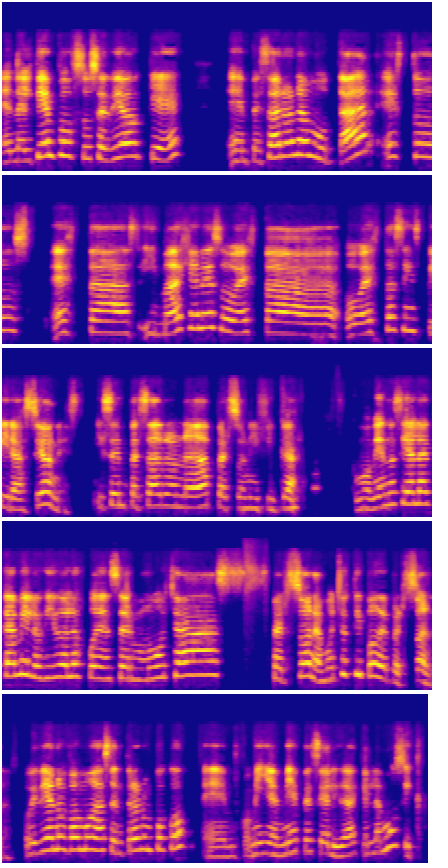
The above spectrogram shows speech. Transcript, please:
En el tiempo sucedió que empezaron a mutar estos, estas imágenes o, esta, o estas inspiraciones y se empezaron a personificar. Como bien decía la Cami, los ídolos pueden ser muchas personas, muchos tipos de personas. Hoy día nos vamos a centrar un poco, en comillas, en mi especialidad, que es la música.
